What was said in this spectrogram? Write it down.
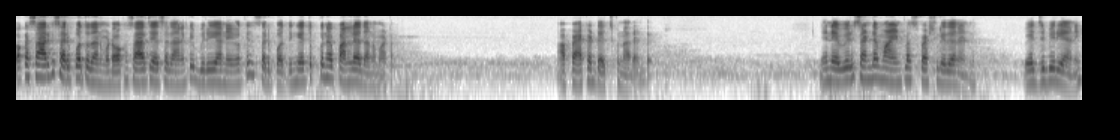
ఒకసారికి సరిపోతుంది అనమాట ఒకసారి చేసేదానికి బిర్యానీకి సరిపోద్ది. ఇంక ఎత్తుక్కునే పని లేదనమాట ఆ ప్యాకెట్ తెచ్చుకున్నారంటే. నేను ఎవ్రీ సండే మా ఇంట్లో స్పెషల్ ఇదేనండి. వెజ్ బిర్యానీ.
